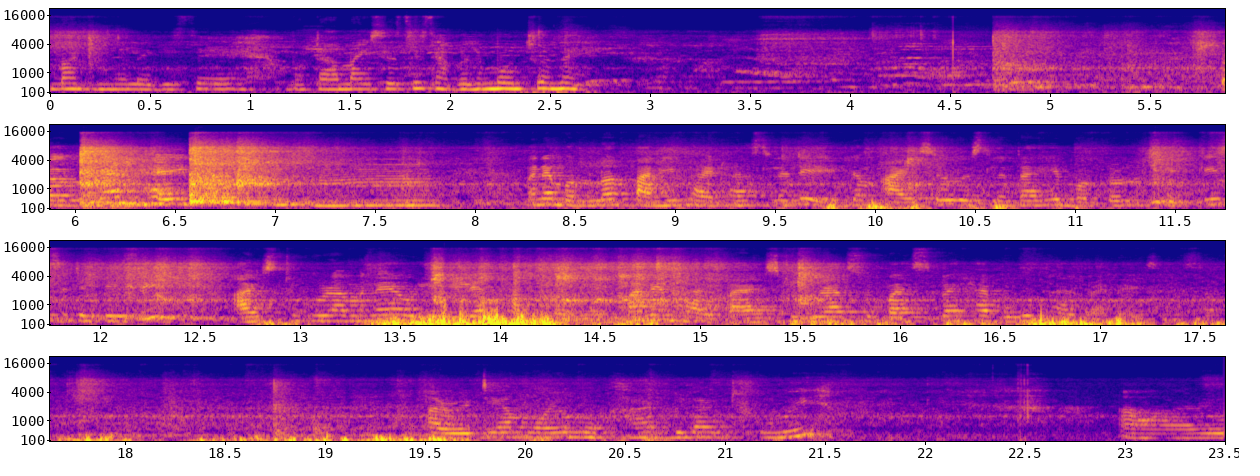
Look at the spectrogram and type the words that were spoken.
ইমান ধুনীয়া লাগিছে, বতাহ মাৰিছে যে যাবলৈ মন যোৱা নাই। বটলত পানী ভৰাই থোৱা আছিলে দেই একদম আইচ হৈ গৈছিলে তাই সেই বটলটো ঠেকেচি ঠেকেচি আইচ টুকুৰা মানে উলিয়াই ইমানেই ভাল পায় আইচ টুকুৰা চুপাই চুপাই খাই বহুত ভাল পায় তাই আৰু এতিয়া ময়ো মুখ হাতবিলাক ধুই আৰু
